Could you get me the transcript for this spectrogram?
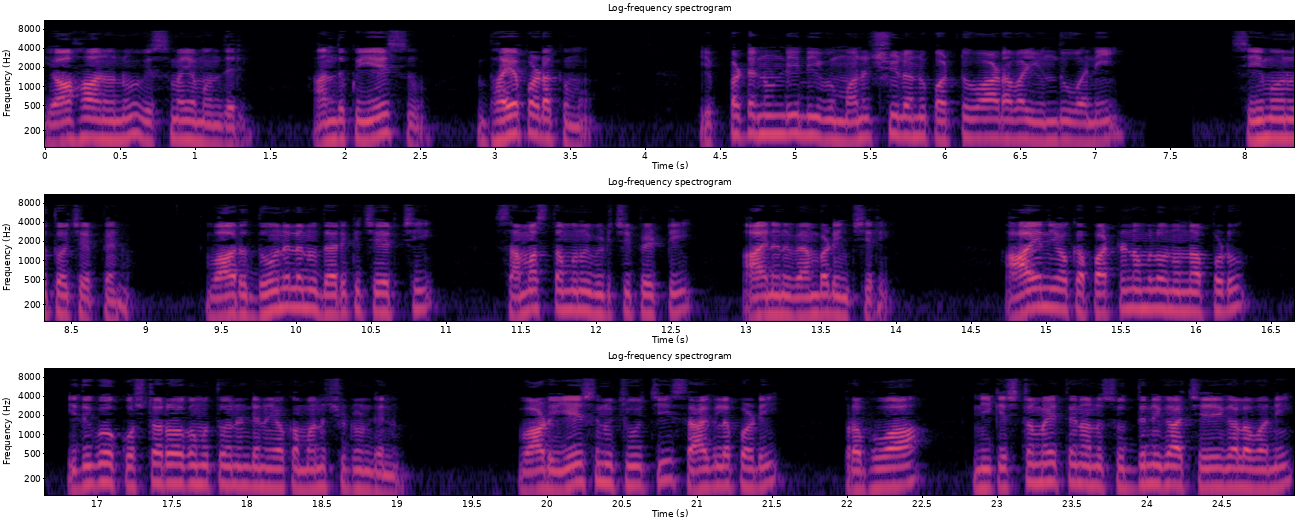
యోహానును విస్మయముందిరి. అందుకు యేసు భయపడకుము. ఇప్పటి నుండి నీవు మనుష్యులను పట్టువాడవయుందు అని సీమోనుతో చెప్పాను. వారు దోణులను దరికి చేర్చి సమస్తమును విడిచిపెట్టి ఆయనను వెంబడించిరి. ఆయన యొక్క పట్టణంలోనున్నప్పుడు ఇదిగో కుష్ఠరోగముతో నిండిన యొక్క మనుష్యుడుండెను. వాడు యేసును చూచి సాగిలపడి ప్రభువా నీకిష్టమైతే నన్ను శుద్ధినిగా చేయగలవని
